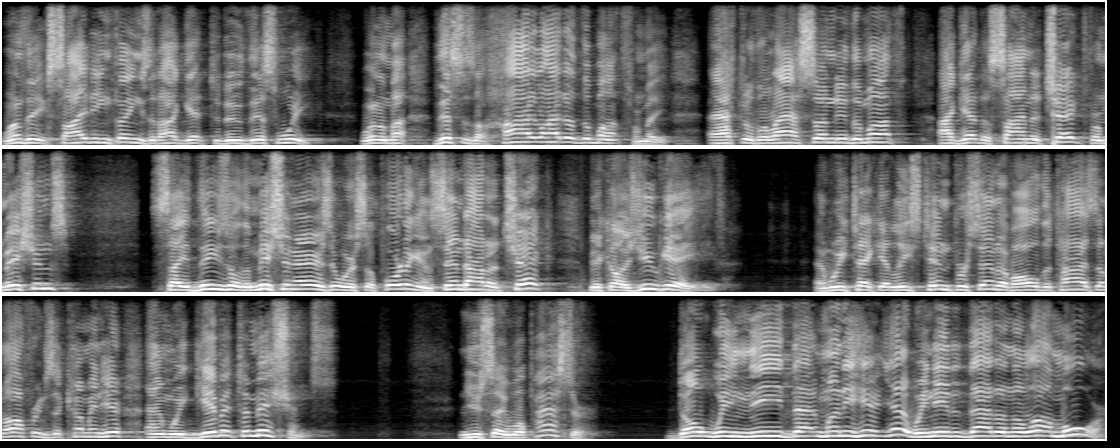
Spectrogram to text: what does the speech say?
One of the exciting things that I get to do this week, one of my, this is a highlight of the month for me. After the last Sunday of the month, I get to sign a check for missions say these are the missionaries that we're supporting and send out a check because you gave. And we take at least 10% of all the tithes and offerings that come in here and we give it to missions. And you say, well, Pastor, don't we need that money here? Yeah, we needed that and a lot more.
